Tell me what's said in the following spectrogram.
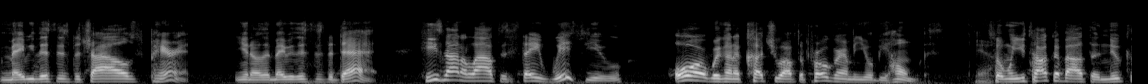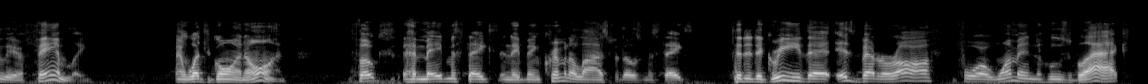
maybe this is the child's parent, you know, that maybe this is the dad he's not allowed to stay with you or we're going to cut you off the program and you'll be homeless. Yeah. So when you talk about the nuclear family and what's going on, folks have made mistakes and they've been criminalized for those mistakes to the degree that it's better off for a woman who's black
